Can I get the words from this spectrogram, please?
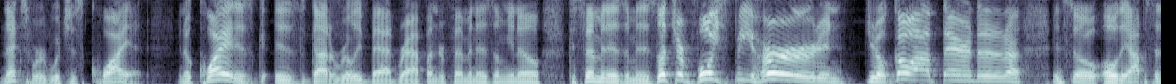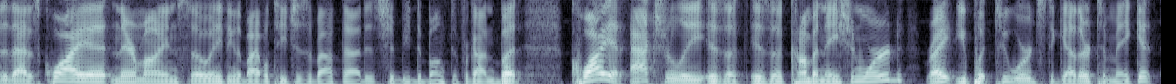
next word, which is quiet. You know, quiet is is got a really bad rap under feminism. You know, because feminism is let your voice be heard and you know go out there and da, da, da. and so oh the opposite of that is quiet in their minds. So anything the Bible teaches about that it should be debunked and forgotten. But quiet actually is a is a combination word, right? You put two words together to make it.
